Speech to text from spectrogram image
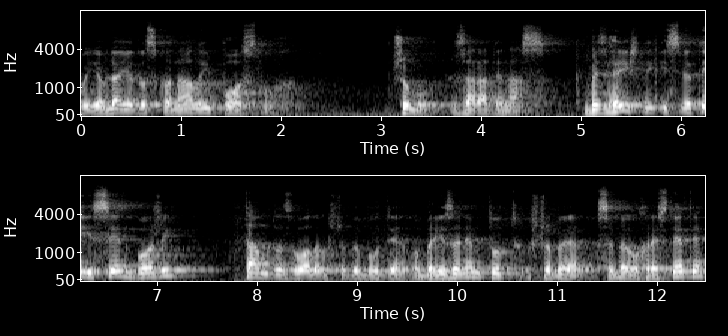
виявляє досконалий послух. Чому? Заради нас. Безгрішний і святий Син Божий там дозволив, щоб бути обрізаним, тут, щоб себе охрестити,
